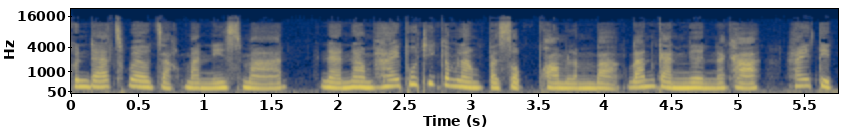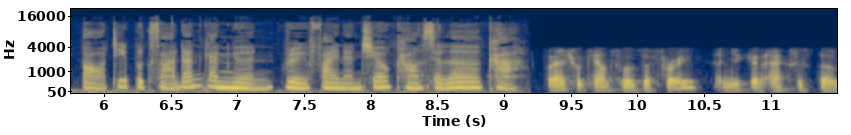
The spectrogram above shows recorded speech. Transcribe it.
คุณ d a t s w e l l จาก Money Smart แนะนำให้ผู้ที่กำลังประสบความลำบากด้านการเงินนะคะ ให้ติดต่อที่ปรึกษาด้านการเงิน หรือ financial counselor ค่ะ Financial counsellors are free and you can access them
